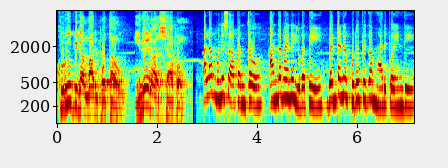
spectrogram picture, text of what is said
కురూపిగా మారిపోతావు. ఇదే నా శాపం. అలా ముని శాపంతో అందమైన యువతి వెంటనే కురూపిగా మారిపోయింది.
